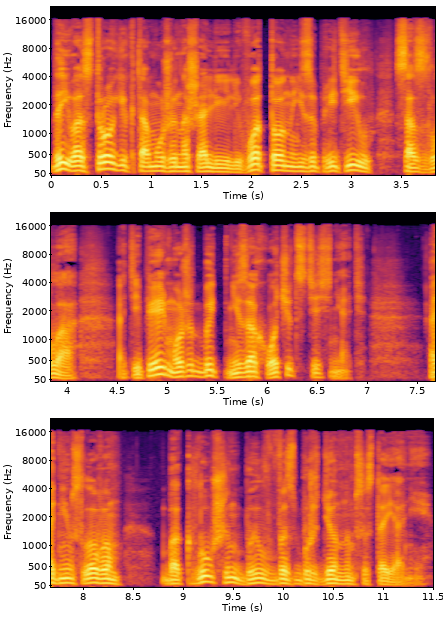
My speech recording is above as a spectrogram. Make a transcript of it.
да и в Остроге к тому же нашалили. Вот он и запретил со зла, а теперь, может быть, не захочет стеснять. Одним словом, Баклушин был в возбужденном состоянии.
